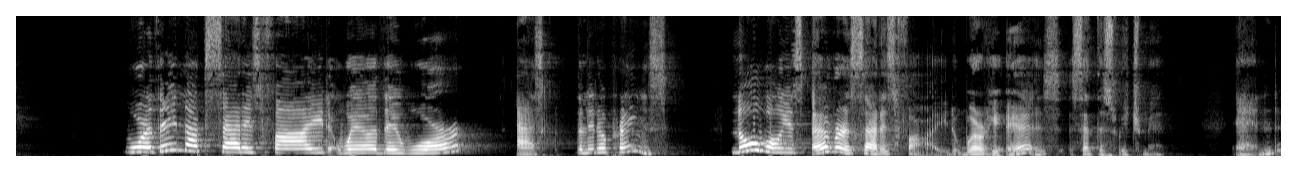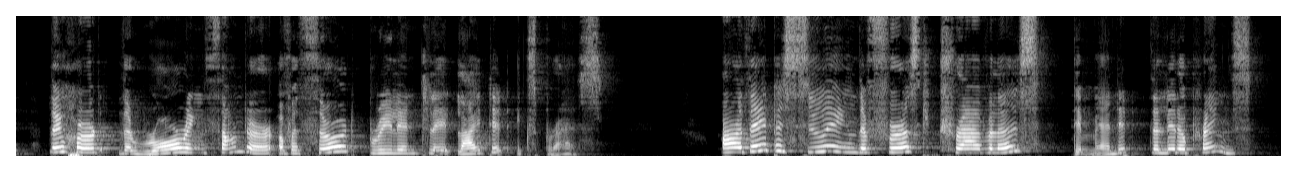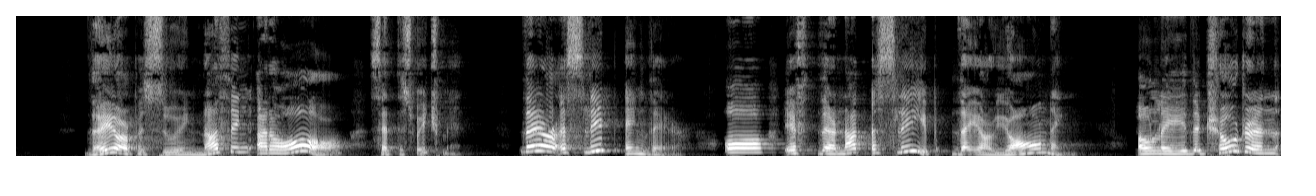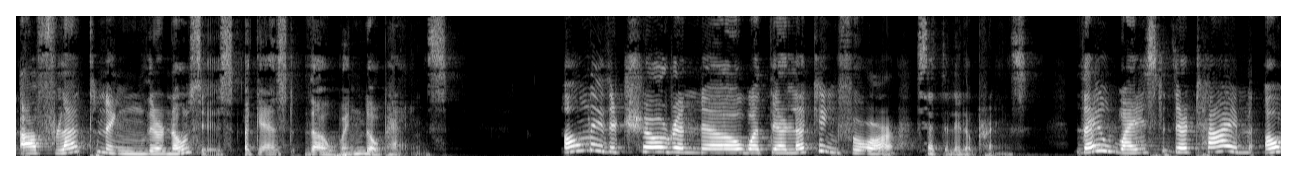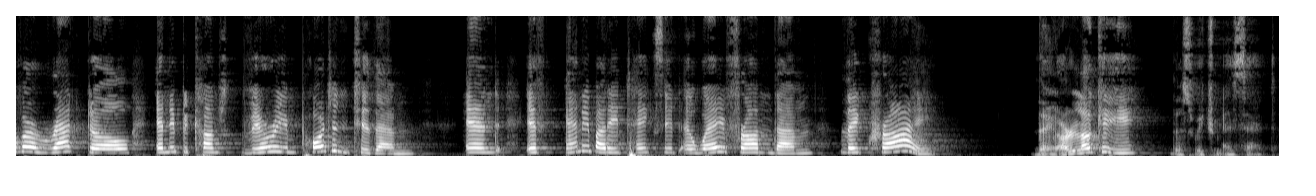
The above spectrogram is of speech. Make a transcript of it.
Were they not satisfied where they were? asked the little prince. No one is ever satisfied where he is, said the switchman. And they heard the roaring thunder of a third brilliantly lighted express. Are they pursuing the first travelers? demanded the little prince. They are pursuing nothing at all, said the switchman. They are asleep in there, or if they're not asleep, they are yawning. Only the children are flattening their noses against the window panes. Only the children know what they're looking for, said the little prince. They waste their time over ragdoll and it becomes very important to them. And if anybody takes it away from them, they cry. They are lucky, the switchman said.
